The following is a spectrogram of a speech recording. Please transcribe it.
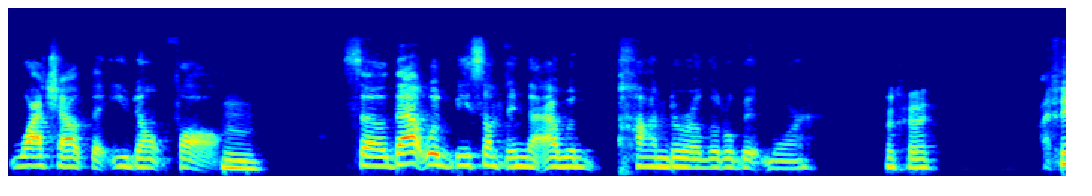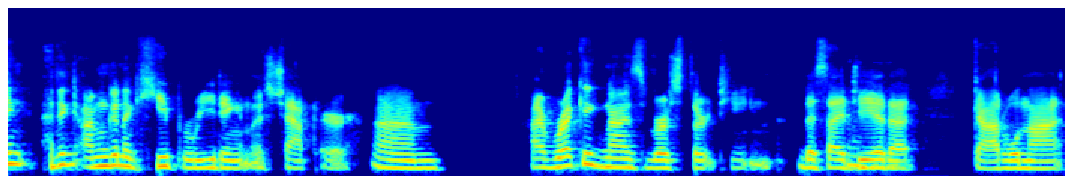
watch out that you don't fall. Mm. So that would be something that I would ponder a little bit more. Okay. I think I think I'm gonna keep reading in this chapter. Um, I recognize verse 13, this idea mm-hmm. that God will not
